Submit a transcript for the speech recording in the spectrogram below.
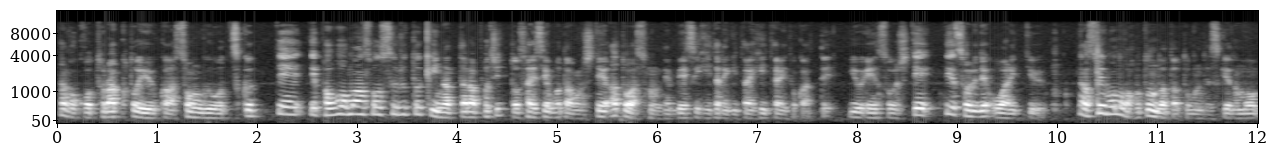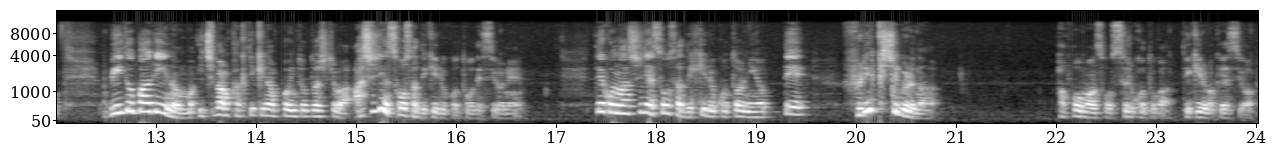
なんかこうトラックというか、ソングを作って、で、パフォーマンスをするときになったら、ポチッと再生ボタンを押して、あとはその、ね、ベース弾いたり、ギター弾いたりとかっていう演奏をして、で、それで終わりという、なんかそういうものがほとんどだったと思うんですけれども、ビートバディの一番画期的なポイントとしては、足で操作できることですよね。で、この足で操作できることによって、フレキシブルなパフォーマンスをすることができるわけですよ。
